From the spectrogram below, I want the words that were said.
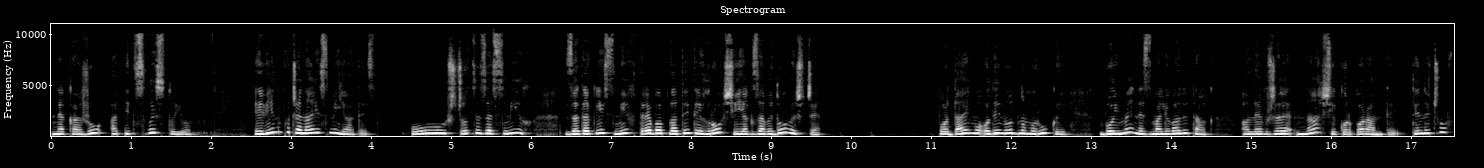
Не кажу, а підсвистую. І він починає сміятись. О, що це за сміх? За такий сміх треба платити гроші, як за видовище. Подаймо один одному руки, бо й ми не змалювали так, але вже наші корпоранти. Ти не чув?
